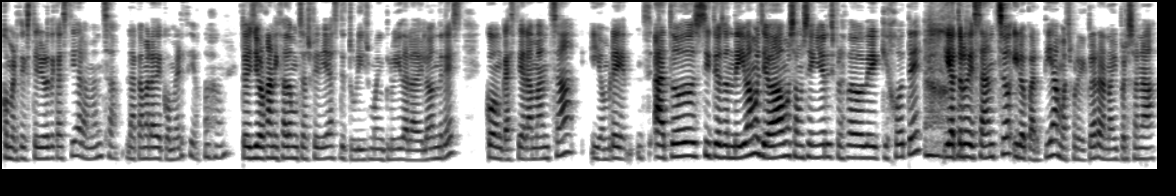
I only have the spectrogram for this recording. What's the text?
Comercio Exterior de Castilla-La Mancha, la Cámara de Comercio. Ajá. Entonces yo he organizado muchas ferias de turismo, incluida la de Londres, con Castilla-La Mancha. Y hombre, a todos sitios donde íbamos llevábamos a un señor disfrazado de Quijote y a otro de Sancho y lo partíamos, porque claro, no hay persona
